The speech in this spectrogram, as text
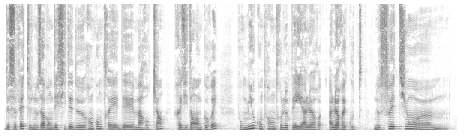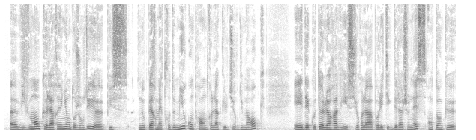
De ce fait, nous avons décidé de rencontrer des Marocains résidant en Corée pour mieux comprendre le pays à leur, à leur écoute. Nous souhaitions vivement que la réunion d'aujourd'hui puisse nous permettre de mieux comprendre la culture du Maroc et d'écouter leur avis sur la politique de la jeunesse en tant que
